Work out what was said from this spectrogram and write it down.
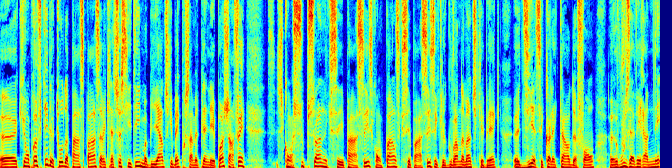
euh, qui ont profité de tour de passe-passe avec la Société immobilière du Québec pour s'en mettre plein les poches. En fait, ce qu'on soupçonne qui s'est passé, ce qu'on pense qui s'est passé, c'est que le gouvernement du Québec a dit à ses collecteurs de fonds, euh, vous avez ramené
